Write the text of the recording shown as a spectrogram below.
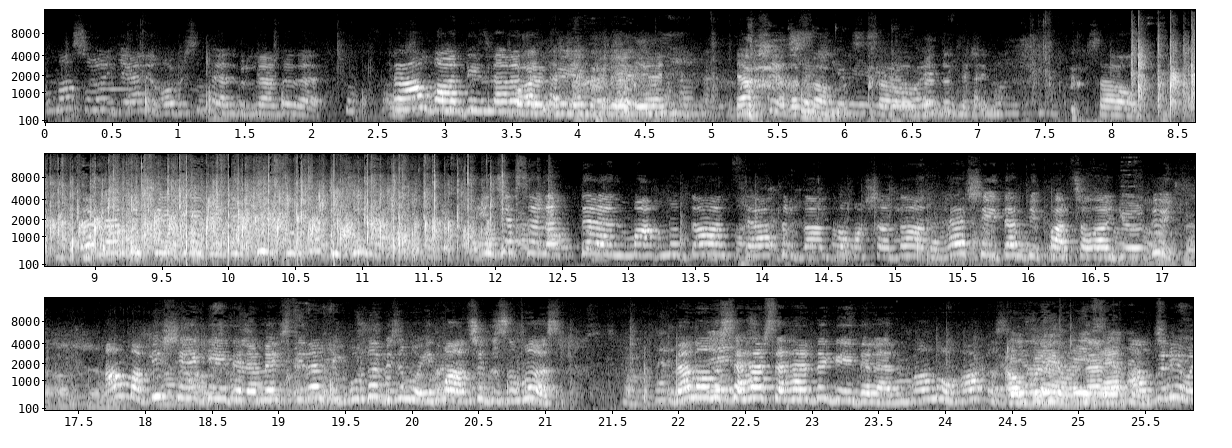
Bundan sonra gəlin o birisi tədbirlərdə də fəal valideynlərə də təşəkkür edək. Yaxşı ya da sağ olun. Sağ olun. Mən də təşəkkür. Sağ olun. Və mən bir şey qeyd edim ki, burada bizim incəsənətdən, mahnıdan, teatrdan, tamaşadan, hər şeydən bir parçalar gördük. Amma bir şeyə qeyd eləmək istəyirəm ki, burada bizim o idmançı qızımız Mən onu səhər-səhərdə qeyd elədim. Hanı o, hardasın? Alqırıyeva. Alqırıyeva,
